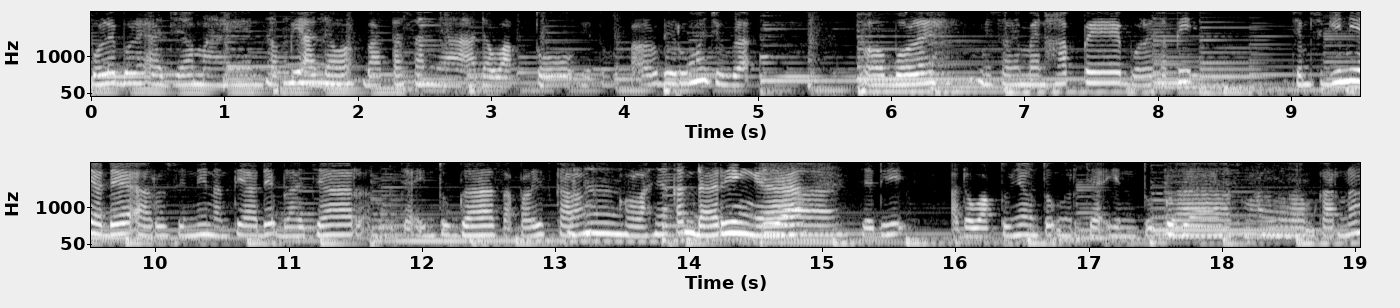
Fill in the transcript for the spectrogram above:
boleh boleh aja main tapi ada batasannya ada waktu gitu kalau di rumah juga eh, boleh misalnya main HP boleh tapi jam segini ya dek. Harus ini nanti adek belajar ngerjain tugas. Apalagi sekarang sekolahnya kan daring ya. Iya. jadi ada waktunya untuk ngerjain Tugas, tugas malam. Karena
